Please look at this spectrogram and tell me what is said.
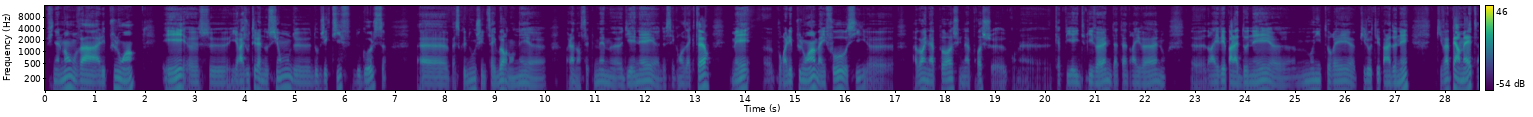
finalement on va aller plus loin et y rajouter la notion d'objectif, de, goals, parce que nous, chez Insideboard, on est voilà, dans cette même DNA de ces grands acteurs, mais pour aller plus loin, bah, il faut aussi avoir une approche, une approche qu'on a KPI driven, data driven, ou drivé par la donnée, monitoré, piloté par la donnée, qui va permettre,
